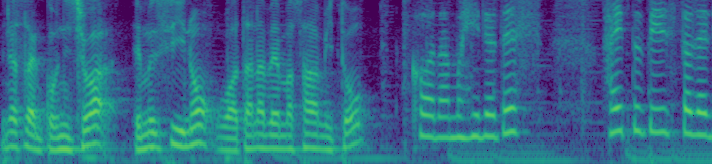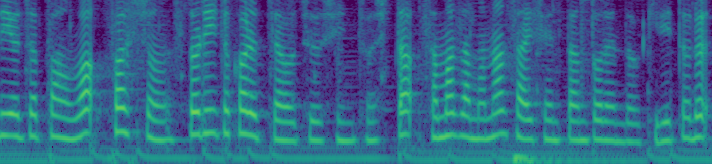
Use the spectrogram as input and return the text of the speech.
皆さんこんにちは MC の渡辺正美とコーダマヒルです。 HYPEBEAST Radio Japan はファッション、ストリートカルチャーを中心とした様々な最先端トレンドを切り取る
